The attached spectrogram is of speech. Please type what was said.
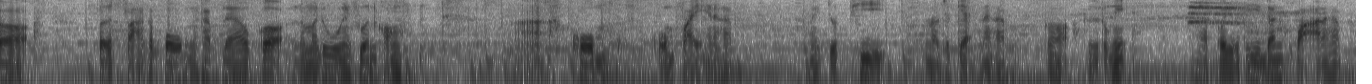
ก็เปิดฝากระโปรงนะครับ แล้วก็เรามาดูในส่วนของอโคมโคมไฟนะครับ ในจุดที่เราจะแกะนะครับ ก็คือตรงนี้นะครับก็อยู่ที่ด้านขวานะครับโค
